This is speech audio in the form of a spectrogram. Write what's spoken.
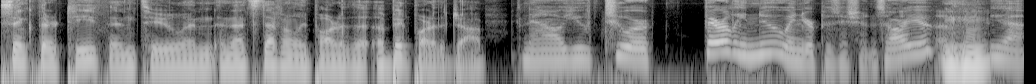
sink their teeth into. And, and that's definitely part of the, a big part of the job. Now, you two are fairly new in your positions, are you? Mhm. Yeah.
